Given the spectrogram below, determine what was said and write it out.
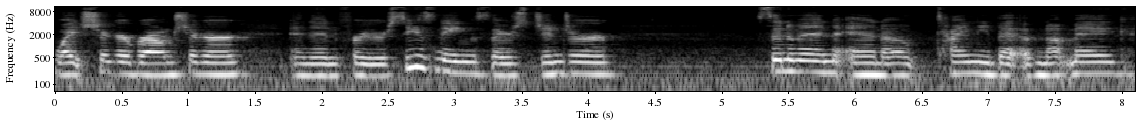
white sugar, brown sugar, and then for your seasonings, there's ginger, cinnamon, and a tiny bit of nutmeg.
